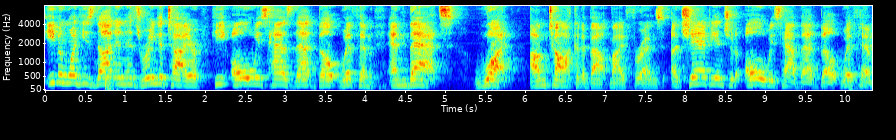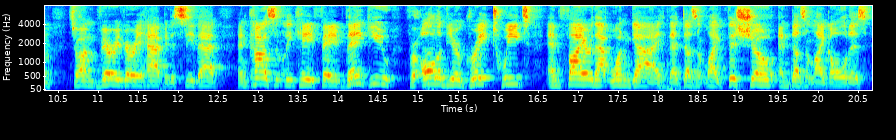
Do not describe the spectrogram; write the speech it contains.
even when he's not in his ring attire, he always has that belt with him. And that's what I'm talking about, my friends. A champion should always have that belt with him, so I'm very, very happy to see that. And constantly kayfabe, thank you for all of your great tweets and fire that one guy that doesn't like this show and doesn't like Aldis.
